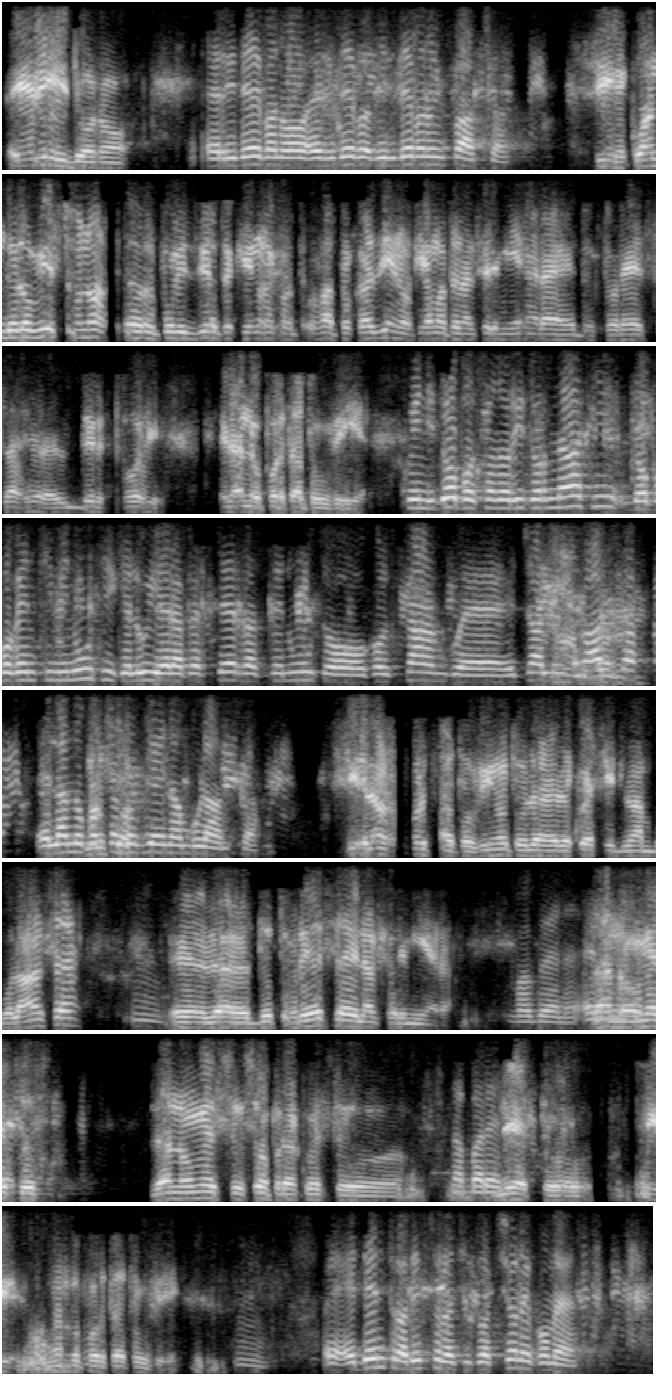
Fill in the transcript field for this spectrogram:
e ridono. e ridevano, e rideva- vi ridevano in faccia. Sì, quando l'ho visto un altro poliziotto che noi abbiamo fatto casino, ho chiamato l'infermiera e la dottoressa il direttore e l'hanno portato via. Quindi dopo sono ritornati, dopo 20 minuti che lui era per terra svenuto col sangue giallo in faccia e l'hanno Non portato so. via in ambulanza. Sì, l'hanno portato, è venuto le, questi dell'ambulanza, Mm, eh, la dottoressa e l'infermiera. va bene. E L'hanno portato messo, l'hanno messo sopra questo letto, sì, l'hanno portato via. Mm. E dentro adesso la situazione com'è?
